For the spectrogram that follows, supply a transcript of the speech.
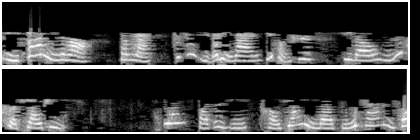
己发明的呢。当然，他自己的领带也总是系得无可挑剔。獾把自己烤姜饼的独家秘方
